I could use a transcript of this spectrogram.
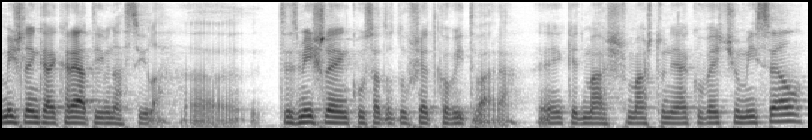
Myšlienka je kreatívna sila. Cez myšlienku sa to tu všetko vytvára. Keď máš, máš tu nejakú väčšiu mysel,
